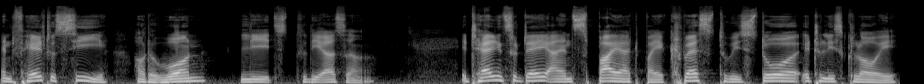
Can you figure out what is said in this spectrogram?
and fail to see how the one leads to the other. Italians today are inspired by a quest to restore Italy's glory.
